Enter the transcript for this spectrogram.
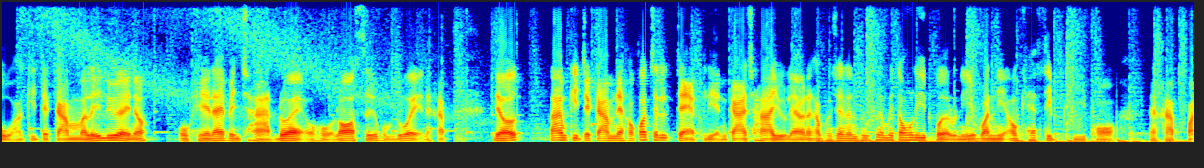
ตั๋วกิจกรรมมาเรื่อยๆเนาะโอเคได้เป็นฉาดด้วย โอ้โหล่อซื้อผมด้วยนะครับ เดี๋ยวตามกิจกรรมเนี่ยเขาก็จะแจกเหรียญกาชาอยู่แล้วนะครับ เพราะฉะนั้นเพื่อนๆไม่ต้องรีบเปิดวันนี้ วันนี้เอาแค่ 10 ทีพอนะครับไป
